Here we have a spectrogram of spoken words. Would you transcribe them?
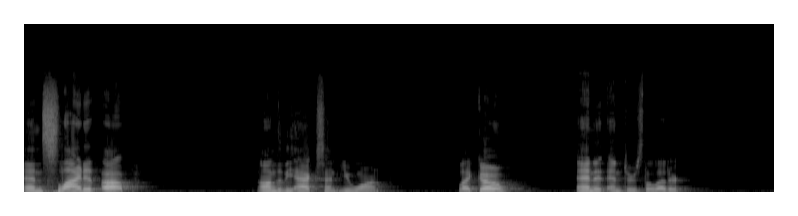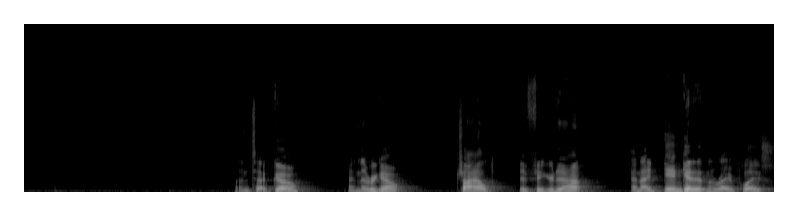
and slide it up onto the accent you want. Let go, and it enters the letter. Then tap go, and there we go. Child, it figured it out. And I did get it in the right place.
